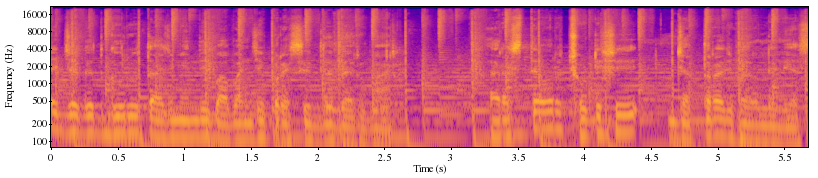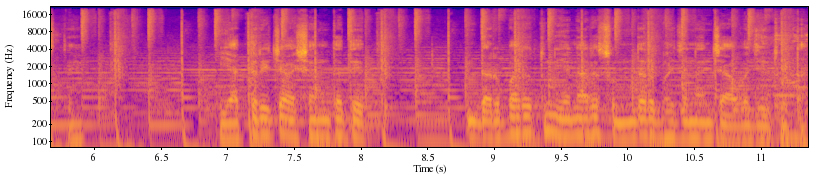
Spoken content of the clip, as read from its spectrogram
हे जगद्गुरू ताजमेंदी बाबांचे प्रसिद्ध दरबार. रस्त्यावर छोटीशी जत्राच भरलेली असते. यात्रेच्या अशांततेत दरबारातून येणाऱ्या सुंदर भजनांचा आवाज येत होता.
